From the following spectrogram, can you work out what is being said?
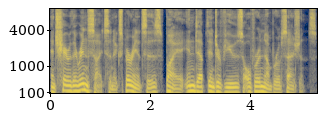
and share their insights and experiences via in depth interviews over a number of sessions.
